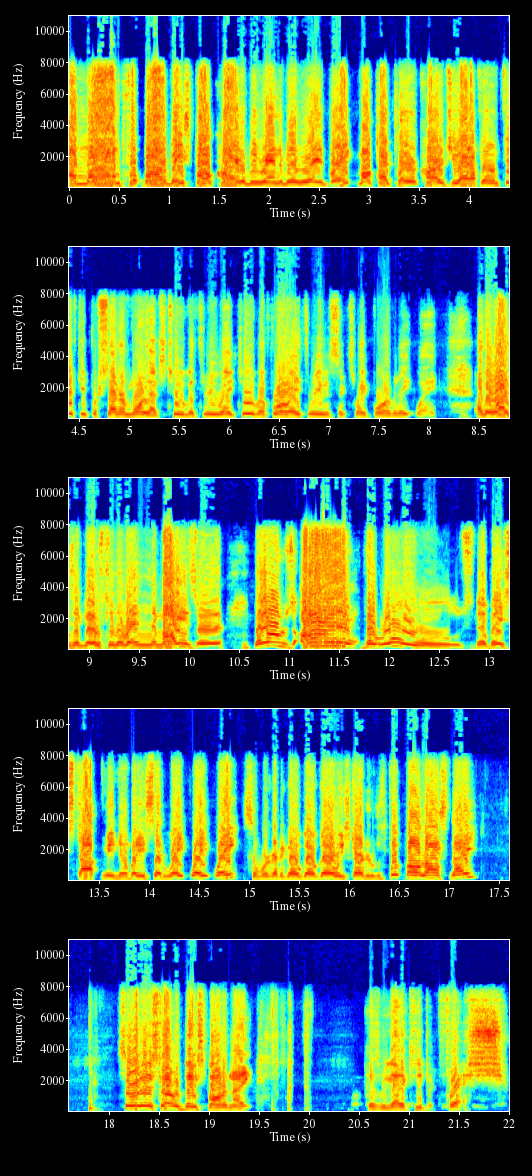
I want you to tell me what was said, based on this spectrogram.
a non-football or baseball card, it'll be random every break. Multiplayer cards, you got to own 50% or more. That's two of a three-way, two of a four-way, three of a six-way, four of an eight-way. Otherwise, it goes to the randomizer. Those are the rules. Nobody stopped me. Nobody said, wait, wait, wait. So we're going to go, go, go. We started with football last night. So we're going to start with baseball tonight because we got to keep it fresh.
